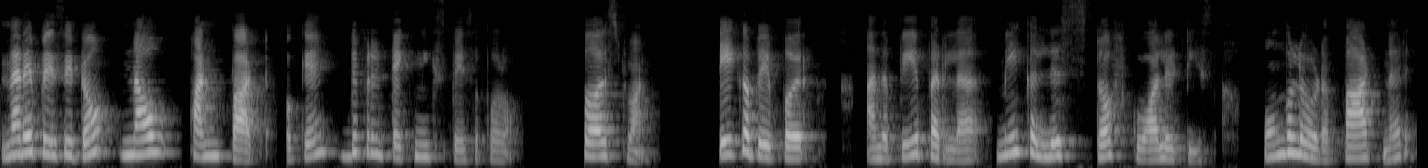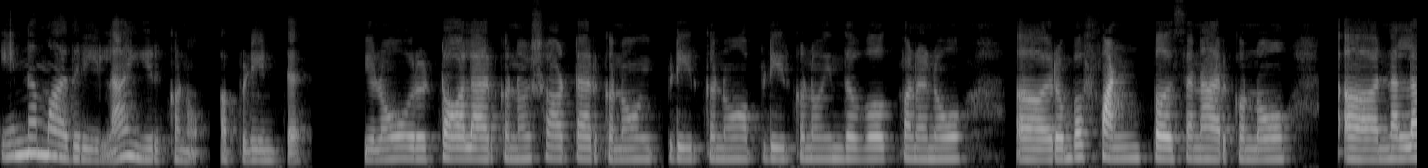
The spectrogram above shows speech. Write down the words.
நிறைய பேசிட்டோம். Now fun part okay different techniques பேச போகிறோம் first one take a paper அந்த பேப்பரில் make a list of qualities உங்களோட பார்ட்னர் என்ன மாதிரிலாம் இருக்கணும் அப்படின்ட்டு. யூனோ ஒரு டாலாக இருக்கணும் ஷார்ட்டாக இருக்கணும் இப்படி இருக்கணும் அப்படி இருக்கணும் இந்த ஒர்க் பண்ணணும் ரொம்ப ஃபன் பர்சனாக இருக்கணும். நல்லா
